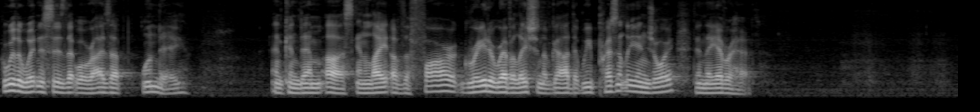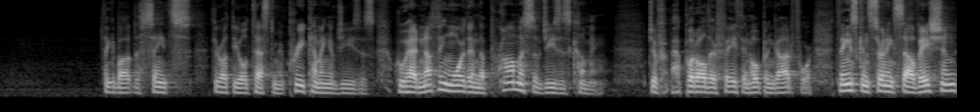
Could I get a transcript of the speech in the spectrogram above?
Who are the witnesses that will rise up one day and condemn us in light of the far greater revelation of God that we presently enjoy than they ever had? Think about the saints throughout the Old Testament, pre coming of Jesus, who had nothing more than the promise of Jesus coming to put all their faith and hope in God for. Things concerning salvation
